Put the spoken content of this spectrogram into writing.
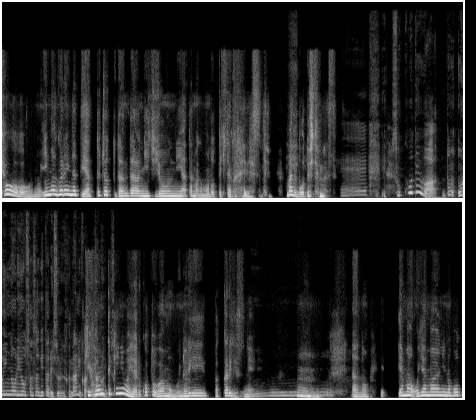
今日の今ぐらいになってやっとちょっとだんだん日常に頭が戻ってきたぐらいですね。まだぼーっとしてます。えそこではど、お祈りを捧げたりするんですか？何か基本的にはやることはもうお祈りばっかりですね。うん。あの、山、お山に登っ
